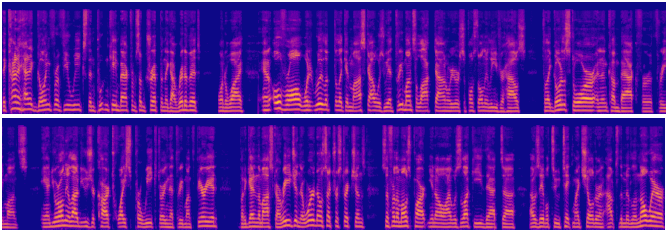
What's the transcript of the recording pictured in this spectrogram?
They kind of had it going for a few weeks. Then Putin came back from some trip and they got rid of it. Wonder why. And overall, what it really looked like in Moscow was we had three months of lockdown where you were supposed to only leave your house to like go to the store and then come back for three months. And you were only allowed to use your car twice per week during that three month period. But again, in the Moscow region, there were no such restrictions. So for the most part, you know, I was lucky that uh, I was able to take my children out to the middle of nowhere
